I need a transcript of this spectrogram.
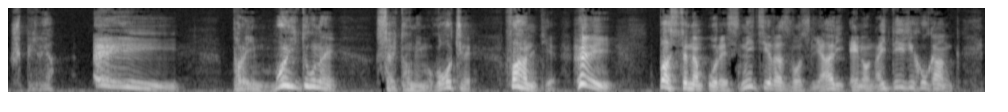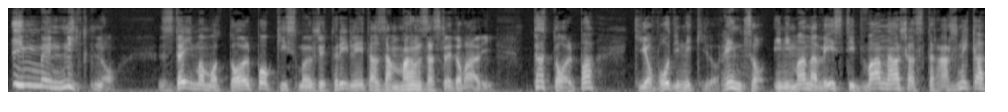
špilja. Ej, pri moj Dunaj, saj to ni mogoče. Fantje, hej, pa ste nam v resnici razvozljali eno najtežjih ugank. Imenitno. Zdaj imamo tolpo, ki smo jo že tri leta za manj zasledovali. Ta tolpa, ki jo vodi neki Lorenzo in ima na vesti dva naša stražnika,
